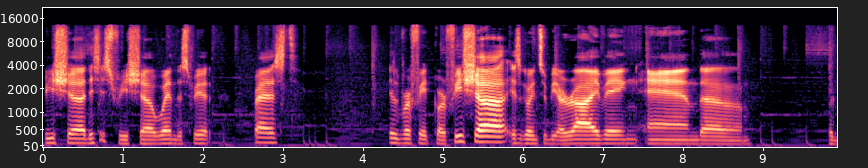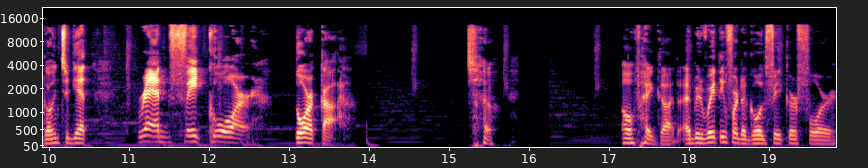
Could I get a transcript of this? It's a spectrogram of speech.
Frisia. This is Frisia. When the spirit pressed, Silver Fate Core is going to be arriving, and um, we're going to get Red Fate Core Dorka. So, oh my god, I've been waiting for the gold faker for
